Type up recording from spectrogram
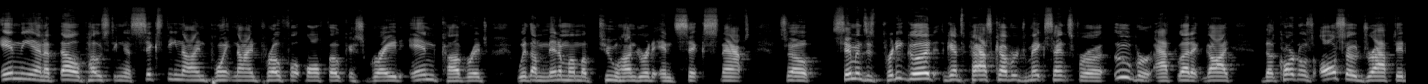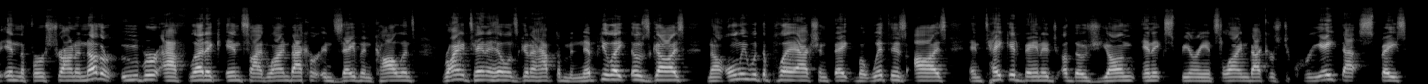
in the NFL, posting a 69.9 pro football focus grade in coverage with a minimum of 206 snaps. So Simmons is pretty good against pass coverage, makes sense for an uber athletic guy. The Cardinals also drafted in the first round another uber athletic inside linebacker in Zaven Collins. Ryan Tannehill is going to have to manipulate those guys, not only with the play action fake, but with his eyes and take advantage of those young, inexperienced linebackers to create that space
